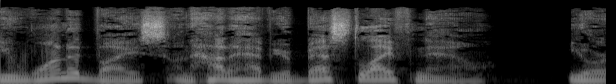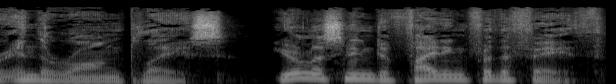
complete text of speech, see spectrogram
You want advice on how to have your best life now, you are in the wrong place. You're listening to Fighting for the Faith.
